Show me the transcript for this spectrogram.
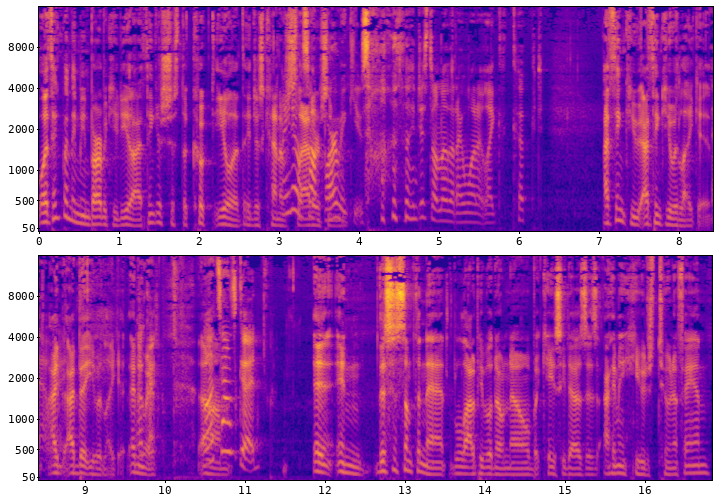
Well, I think when they mean barbecue eel, I think it's just the cooked eel that they just kind of I know it's slather not some. barbecue sauce. I just don't know that I want it like cooked. I think you. I think you would like it. I. I bet you would like it. Anyway, Okay. Well, that um, sounds good. and, and this is something that a lot of people don't know, but Casey does. Is I'm a huge tuna fan.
